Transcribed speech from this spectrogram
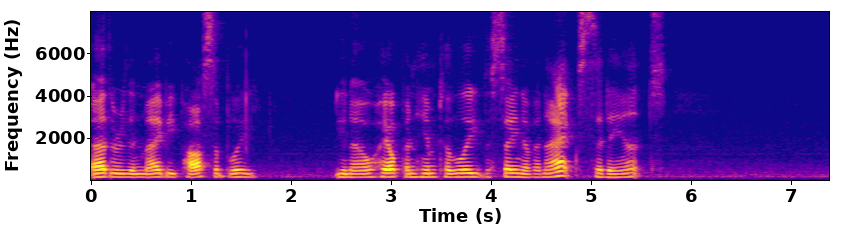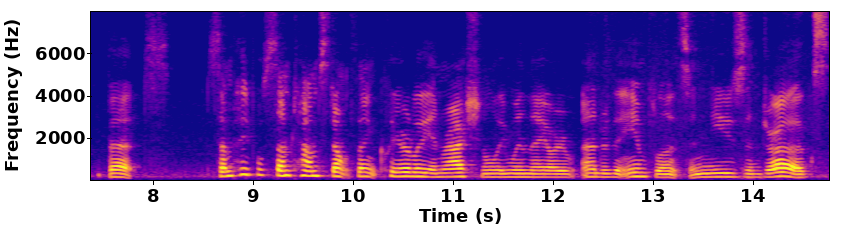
other than maybe possibly, you know, helping him to leave the scene of an accident. But some people sometimes don't think clearly and rationally when they are under the influence and using drugs.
